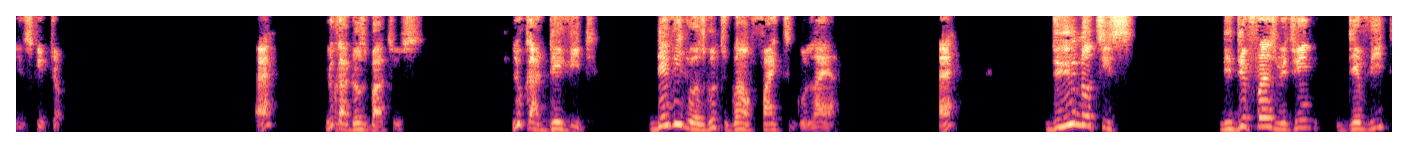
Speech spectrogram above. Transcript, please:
in scripture. Eh? Look at those battles. Look at David. David was going to go and fight Goliath. Eh? Do you notice the difference between David,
